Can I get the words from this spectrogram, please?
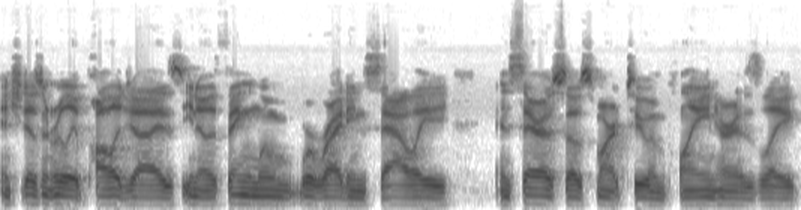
and she doesn't really apologize. You know, the thing when we're writing Sally, and Sarah's so smart too, and playing her is like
